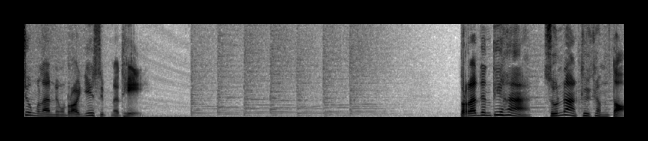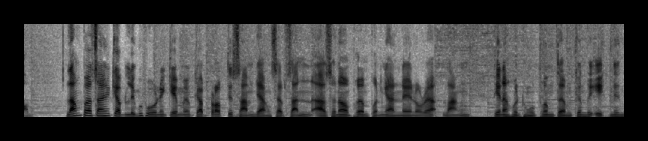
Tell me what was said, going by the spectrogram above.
ช่วงเวลา 120 นาที ประเด็นที่ 5 ศูนย์หน้าคือคำตอบหลังประสานกับลิเวอร์พูลในเกมเอฟคัพรอบที่ 3 อย่างแสบสันอาร์เซนอลเพิ่มผลงานในระยะหลัง ที่น่าหดหูเพิ่มเติมขึ้นไปอีกเนื่อง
